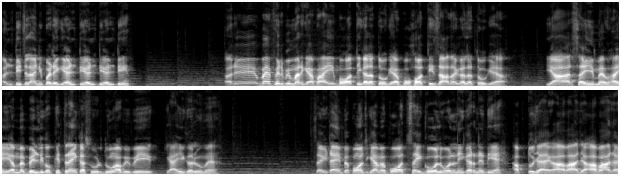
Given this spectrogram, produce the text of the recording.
अल्टी चलानी पड़ेगी अल्टी अल्टी अल्टी अरे, मैं फिर भी मर गया भाई। बहुत ही गलत हो गया, बहुत ही ज़्यादा गलत हो गया। यार, सही में भाई, अब मैं बिल्ड को कितना ही कसूर दूँ, अभी भी क्या ही करूँ मैं। सही टाइम पे पहुँच गया मैं, बहुत सही गोल वोल नहीं करने दिए। अब तो जाएगा, अब आ जा, अब आ जा।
